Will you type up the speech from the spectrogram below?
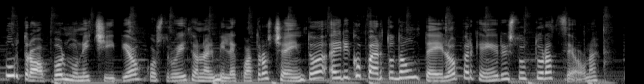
Purtroppo il municipio, costruito nel 1400, è ricoperto da un telo perché è in ristrutturazione.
